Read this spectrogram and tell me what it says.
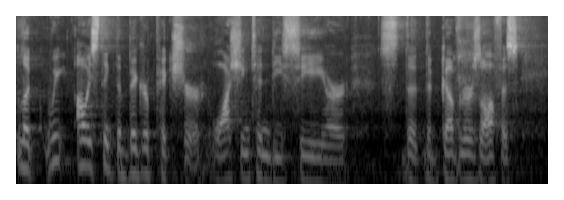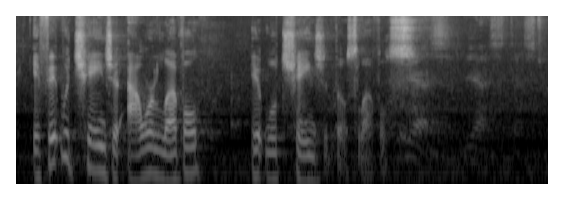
Look, we always think the bigger picture, Washington, D.C., or the, the governor's office. If it would change at our level, it will change at those levels. Yes, yes, that's true.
